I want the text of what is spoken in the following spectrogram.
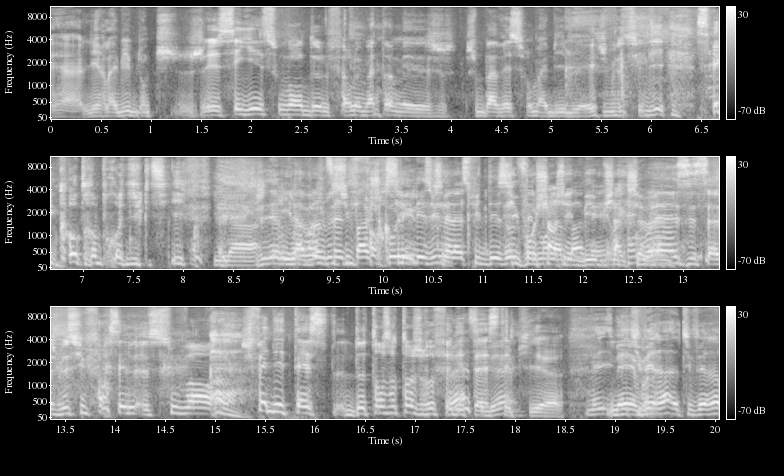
et, euh, lire la Bible. Donc, j'ai essayé souvent de le faire le matin, mais je, je bavais sur ma Bible et je me suis dit, c'est contre-productif. Il a, Je veux dire, il a vraiment, je me 27 suis pages forcé. collées les unes à la suite des autres. S'il faut changer de Bible mais- chaque semaine. Ouais, c'est ça. Je me suis forcé souvent. Je fais des tests. De temps en temps, je refais Ouais, des tests. bien. Et puis. euh, Mais, Mais mais tu, voilà. verras, tu verras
